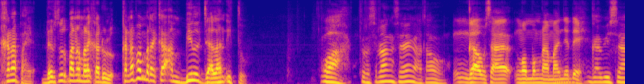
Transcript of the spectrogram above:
Kenapa ya? Dari sudut pandang mereka dulu kenapa mereka ambil jalan itu? Wah, terus terang saya nggak tahu. nggak usah ngomong namanya deh. Nggak bisa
